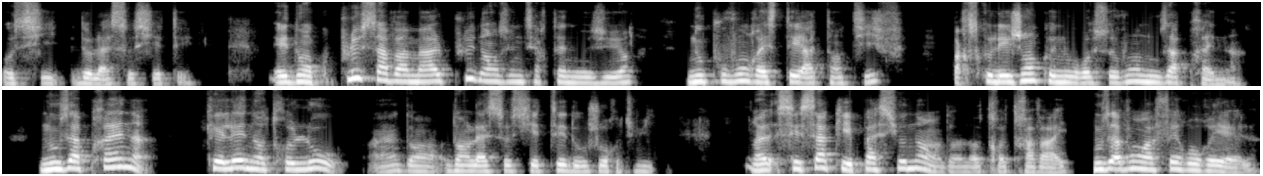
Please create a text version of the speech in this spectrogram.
aussi de la société. Et donc, plus ça va mal, plus dans une certaine mesure, nous pouvons rester attentifs parce que les gens que nous recevons nous apprennent nous apprennent quel est notre lot hein, dans, la société d'aujourd'hui. Euh, c'est ça qui est passionnant dans notre travail. Nous avons affaire au réel,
